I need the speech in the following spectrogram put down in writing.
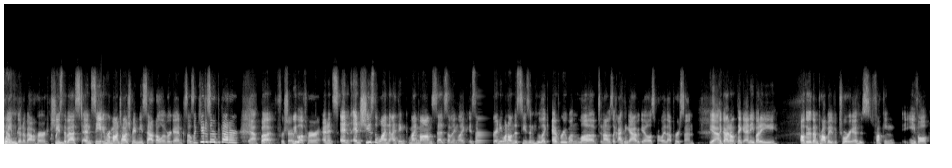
Queen. enough good about her. She's the best. And seeing her montage made me sad all over again because I was like, you deserved better. Yeah. But For sure. we love her. And it's and and she's the one I think my mom said something like, Is there anyone on this season who like everyone loved? And I was like, I think Abigail is probably that person. yeah. Like I don't think anybody other than probably Victoria, who's fucking evil.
